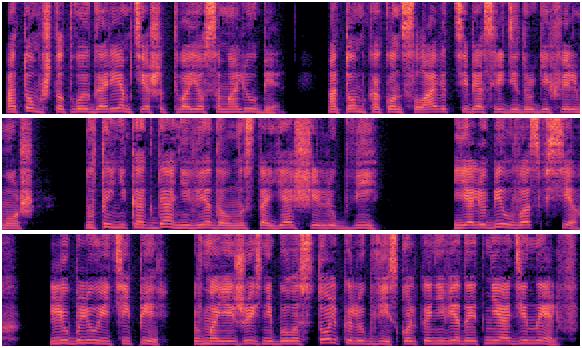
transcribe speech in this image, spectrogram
о том, что твой гарем тешит твое самолюбие, о том, как он славит тебя среди других вельмож, но ты никогда не ведал настоящей любви. Я любил вас всех, люблю и теперь, в моей жизни было столько любви, сколько не ведает ни один эльф.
